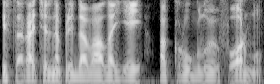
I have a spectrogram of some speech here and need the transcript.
и старательно придавала ей округлую форму.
